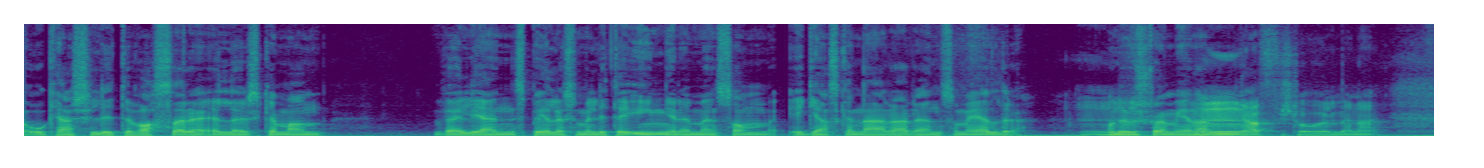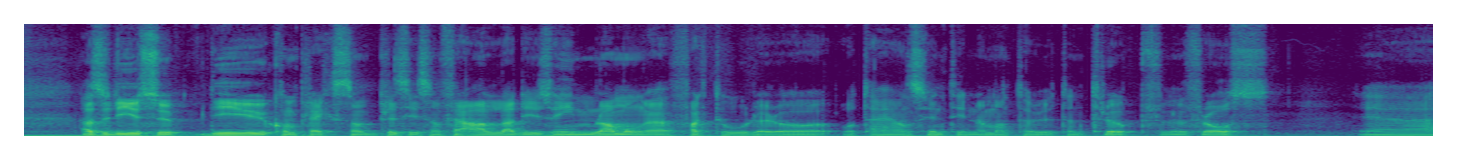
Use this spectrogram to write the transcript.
och kanske lite vassare eller ska man välja en spelare som är lite yngre men som är ganska nära den som är äldre? Mm. Om du förstår vad jag menar? Mm, jag förstår vad du menar. Alltså det är ju, super, det är ju komplext som, precis som för alla. Det är ju så himla många faktorer att, att ta hänsyn till när man tar ut en trupp. För, för oss eh,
